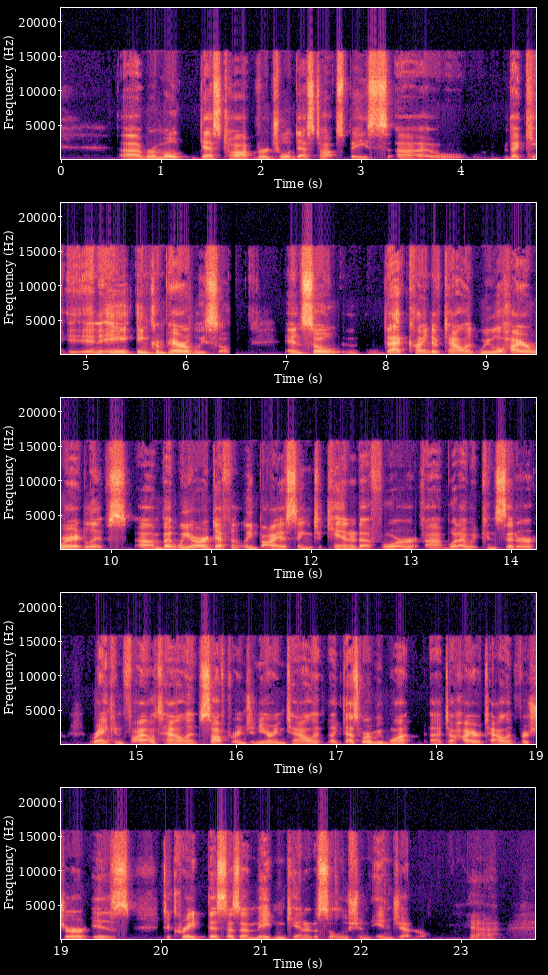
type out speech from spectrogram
uh, remote desktop, virtual desktop space uh, that in, in, incomparably so. And so that kind of talent we will hire where it lives. Um, but we are definitely biasing to Canada for uh, what I would consider rank and file talent, software engineering talent. Like that's where we want uh, to hire talent for sure, is to create this as a made in Canada solution in general. Yeah.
